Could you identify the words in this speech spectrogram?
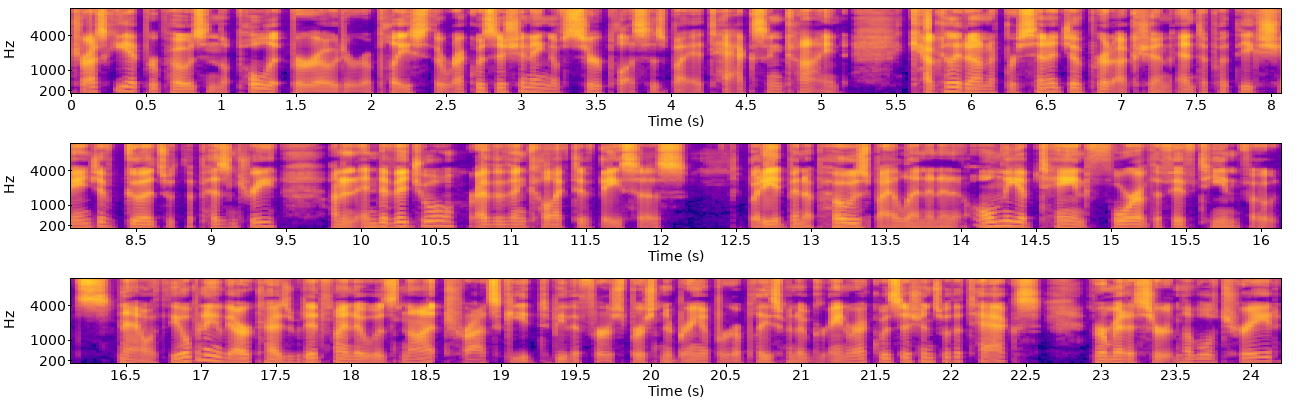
Trotsky had proposed in the Politburo to replace the requisitioning of surpluses by a tax in kind, calculated on a percentage of production, and to put the exchange of goods with the peasantry on an individual rather than collective basis but he had been opposed by Lenin and only obtained four of the 15 votes. Now, with the opening of the archives, we did find it was not Trotsky to be the first person to bring up a replacement of grain requisitions with a tax, permit a certain level of trade.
